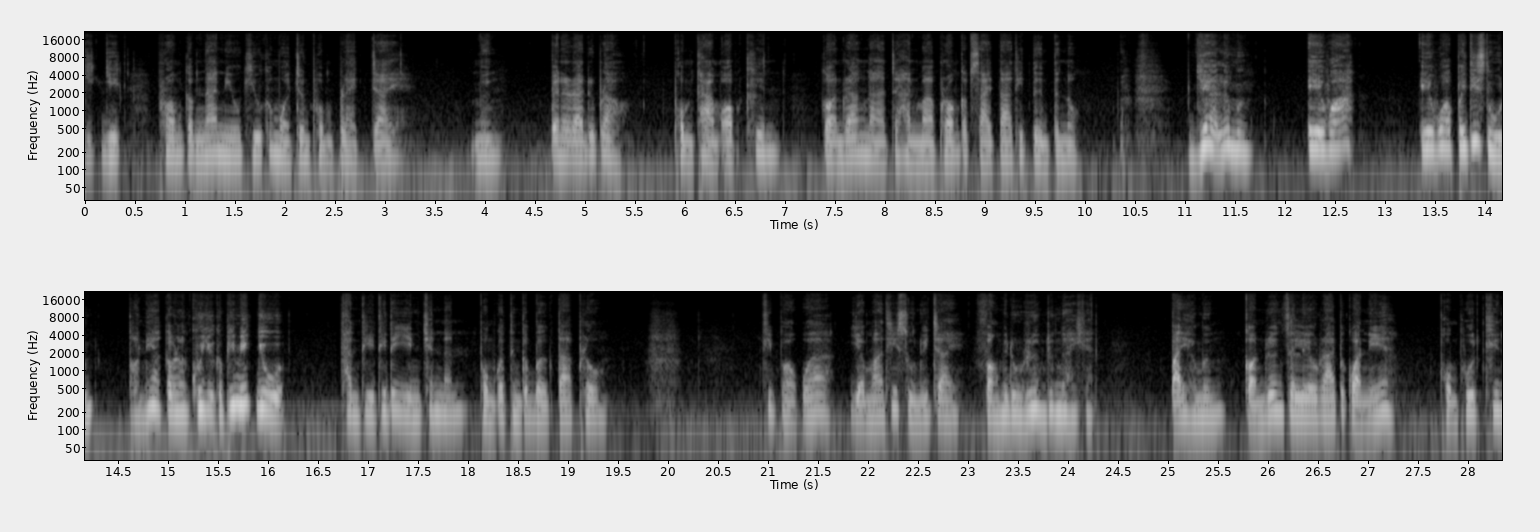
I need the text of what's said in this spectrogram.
ยิกยิกๆพร้อมกับหน้านิ้วคิ้วขมวดจนผมแปลกใจ มึง เป็นอะไรหรือเปล่า ผมถามออฟขึ้น ก่อนร่างนาจะหันมาพร้อมกับสายตาที่ตื่นตระหนก แย่แล้วมึง เอวา เอวาไปที่ศูนย์ ตอนเนี้ยกำลังคุยอยู่กับพี่มิกอยู่ ทันทีที่ได้ยินเช่นนั้น ผมก็ถึงกับเบิกตาโพลงที่บอกว่าอย่ามาที่ศูนย์วิจัย ฟังไม่รู้เรื่องหรือไงกัน ไปเถอะมึง ก่อนเรื่องจะเลวร้ายไปกว่านี้ ผมพูดขึ้น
